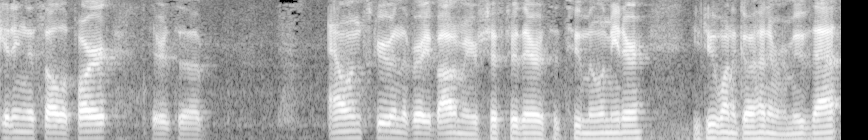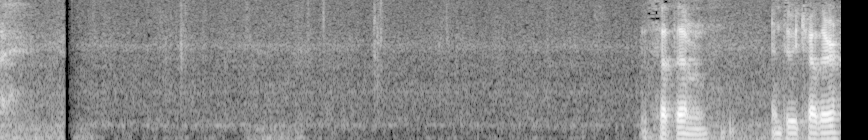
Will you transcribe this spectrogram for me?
getting this all apart, there's a Allen screw in the very bottom of your shifter there. It's a two millimeter. You do want to go ahead and remove that. set them into each other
